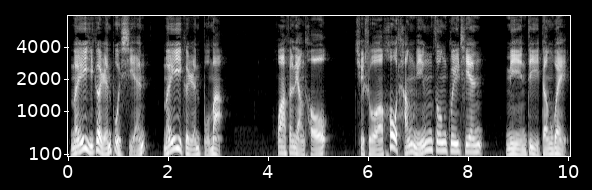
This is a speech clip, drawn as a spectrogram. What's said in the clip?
没一个人不嫌，没一个人不骂。话分两头，却说后唐明宗归天，闵帝登位，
